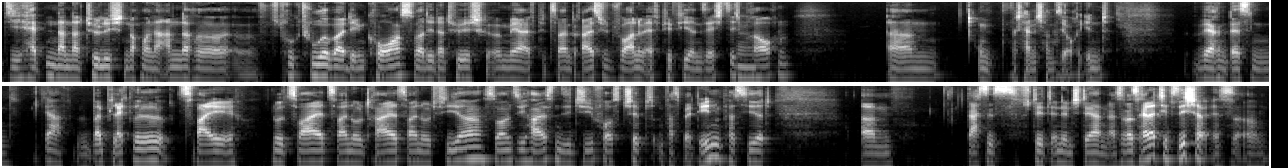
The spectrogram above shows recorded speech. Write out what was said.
Die hätten dann natürlich nochmal eine andere äh, Struktur bei den Cores, weil die natürlich äh, mehr FP32 und vor allem FP64 mhm. brauchen. Ähm, und wahrscheinlich haben sie auch int. Währenddessen, ja, bei Blackwell 202, 203, 204 sollen sie heißen, die GeForce-Chips und was bei denen passiert, ähm, das ist, steht in den Sternen. Also was relativ sicher ist, ähm,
